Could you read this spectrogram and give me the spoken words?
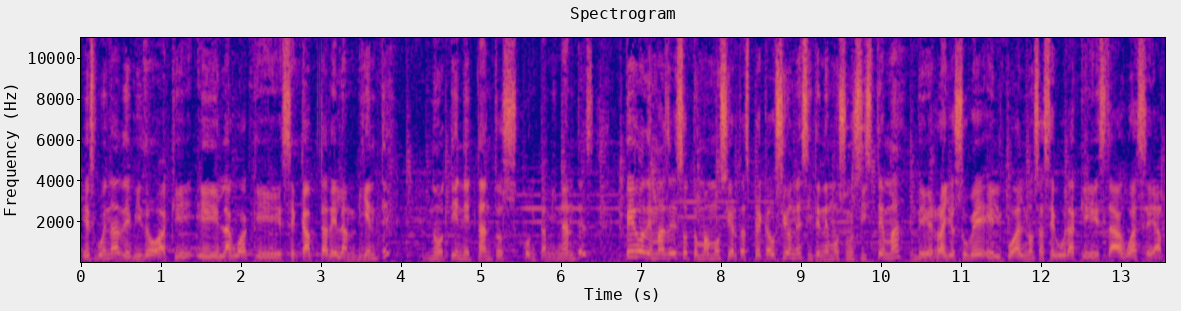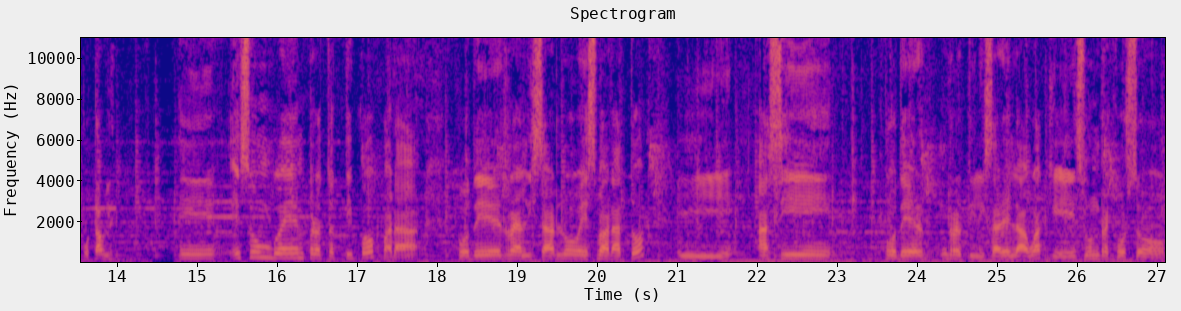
es buena debido a que el agua que se capta del ambiente no tiene tantos contaminantes, pero además de eso tomamos ciertas precauciones y tenemos un sistema de rayos UV el cual nos asegura que esta agua sea potable. Eh, es un buen prototipo para poder realizarlo, es barato y así poder reutilizar el agua que es un recurso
